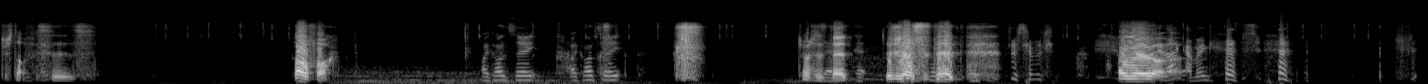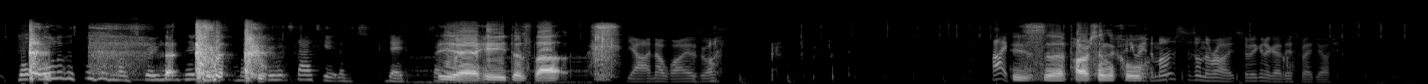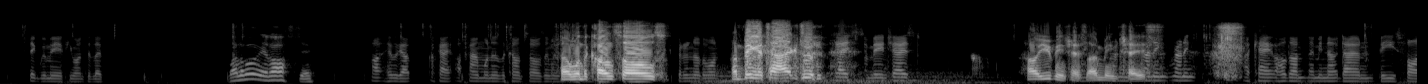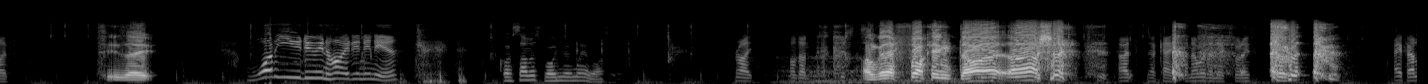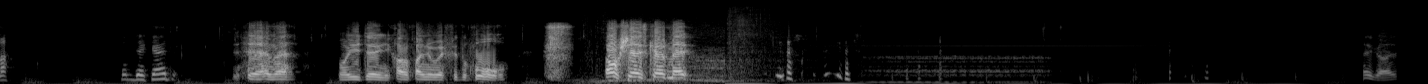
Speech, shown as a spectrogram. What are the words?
Just Okay. offices. Oh fuck. I can't see. I can't see. Josh is I'm dead. Yeah. Josh is dead. Didn't I'm see gonna. that coming. Well, all of a sudden, my screen went pink, my screen went static, and I'm s- dead. So- Yeah, he does that. yeah, I know why as well. Hi. He's uh, pyrocynical. Anyway, the monster's on the right, so we're gonna go this way, Josh. Stick with me if you want to live. Well, I've already lost you. Right, here we go. Okay, I found one of the consoles. I'm Found one of the consoles. Put another one. I'm being attacked. Chased. I'm being chased. How are you being chased? Running, I'm being running, chased. Running, running. Okay, hold on. Let me note down B's five. Sees eight. What are you doing hiding in here? Of course, I was wondering where it was. Right, hold on. Just I'm gonna wait. fucking die. Oh shit. Uh, okay, I know where the next one is. Hey, fella. Some dickhead. yeah, man. What are you doing? You can't find your way through the wall. Oh shit, it's killed, mate. hey guys.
